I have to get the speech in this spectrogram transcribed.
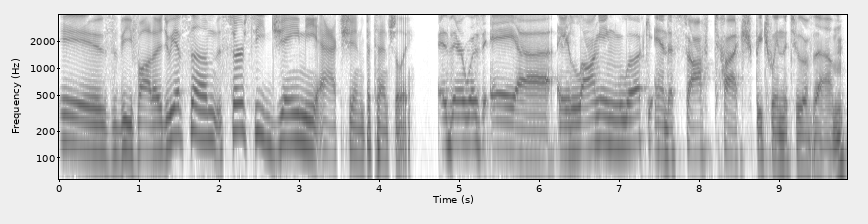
is the father? Do we have some Cersei Jaime action potentially? there was a uh, a longing look and a soft touch between the two of them.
